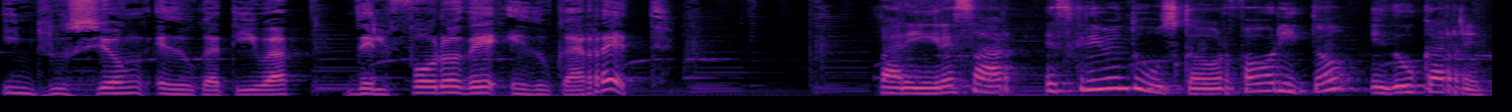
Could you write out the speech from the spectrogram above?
Inclusión Educativa del foro de Educarred? Para ingresar, escribe en tu buscador favorito Educarred.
